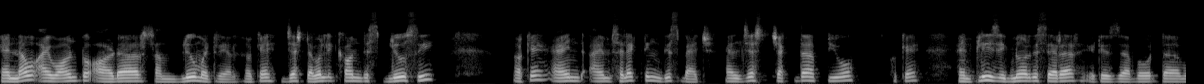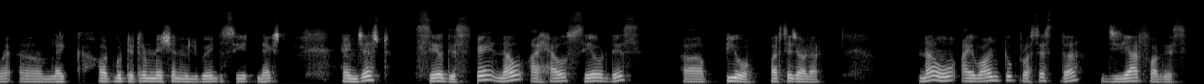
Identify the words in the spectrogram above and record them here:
And now I want to order some blue material. Okay, just double click on this blue C. Okay, and I'm selecting this batch. I'll just check the PO. Okay, and please ignore this error. It is about the um, like output determination. We're going to see it next, and just save this. Okay, now I have saved this uh, PO purchase order. Now I want to process the GR for this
